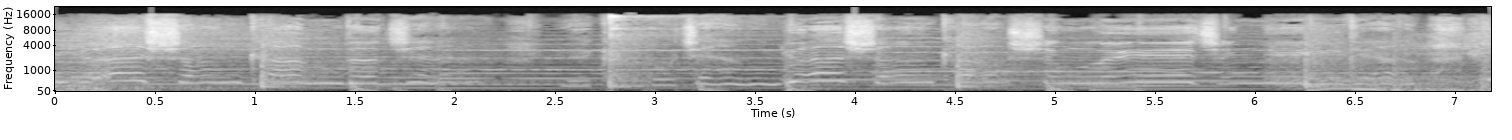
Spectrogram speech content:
越想看得见，越看不见，越想靠心里近一点，越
